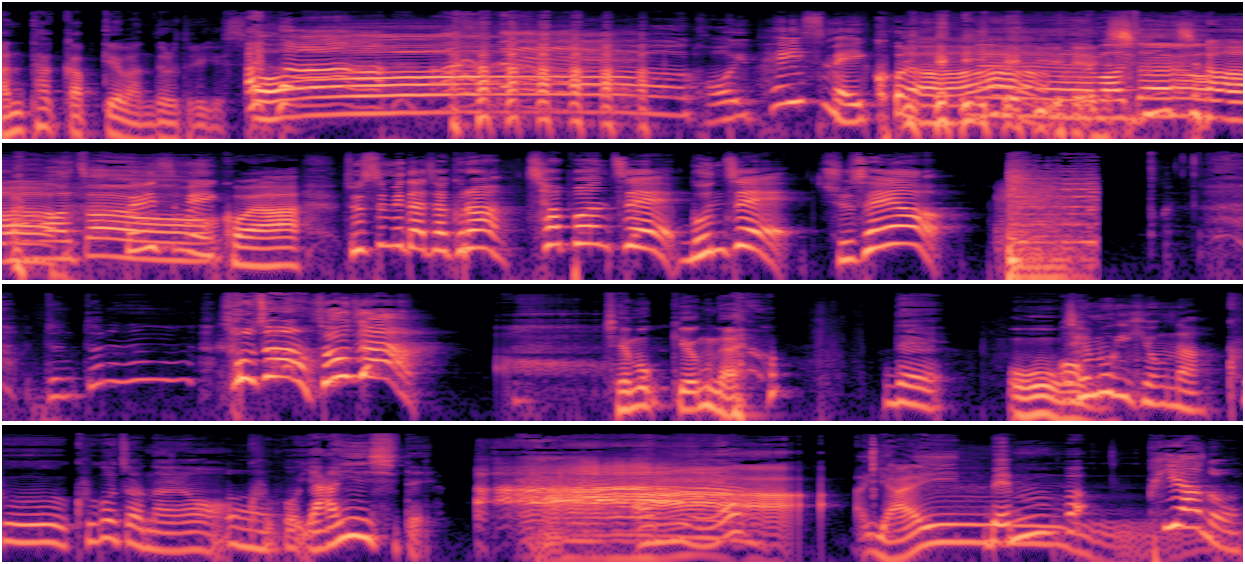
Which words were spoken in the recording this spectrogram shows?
안타깝게 만들어 드리겠습니다. 어, 네. 거의 페이스메이커야. 예, 예, 예. 맞아요. 진짜. 맞아요. 페이스메이커야. 좋습니다. 자, 그럼 첫 번째 문제 주세요. 소정! 소장! 제목 기억나요? 네. 오. 제목이 기억나. 그, 그거잖아요. 어. 그거, 야인시대. 아, 야인 멤버, 피아노.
